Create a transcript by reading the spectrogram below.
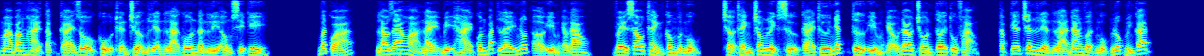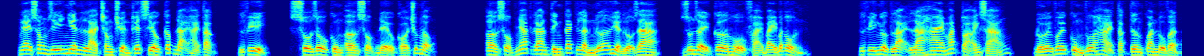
mà băng hải tặc cái rổ cụ thuyền trưởng liền là golden lì ổng sĩ kỳ bất quá, lão gia hỏa này bị hải quân bắt lấy nốt ở ìm kéo đao về sau thành công vượt ngục, trở thành trong lịch sử cái thứ nhất từ ỉm kéo đao trốn tới tù phạm, cặp kia chân liền là đang vượt ngục lúc mình cắt. Nghe xong dĩ nhiên là trong truyền thuyết siêu cấp đại hải tặc vì số dô cùng ở sộp đều có chút ngộng. Ở sộp nhát gan tính cách lần nữa hiện lộ ra, run dậy cơ hồ phải bay bất ổn. Vì ngược lại là hai mắt tỏa ánh sáng, đối với cùng vua hải tặc tương quan đồ vật,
